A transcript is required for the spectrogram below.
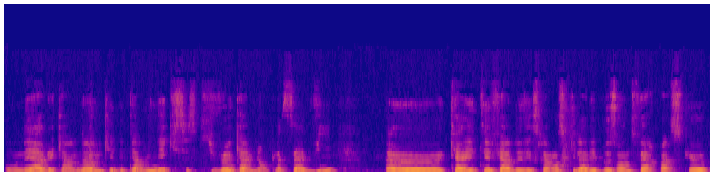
On est avec un homme qui est déterminé, qui sait ce qu'il veut, qui a mis en place sa vie, qui a été faire des expériences qu'il avait besoin de faire parce que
